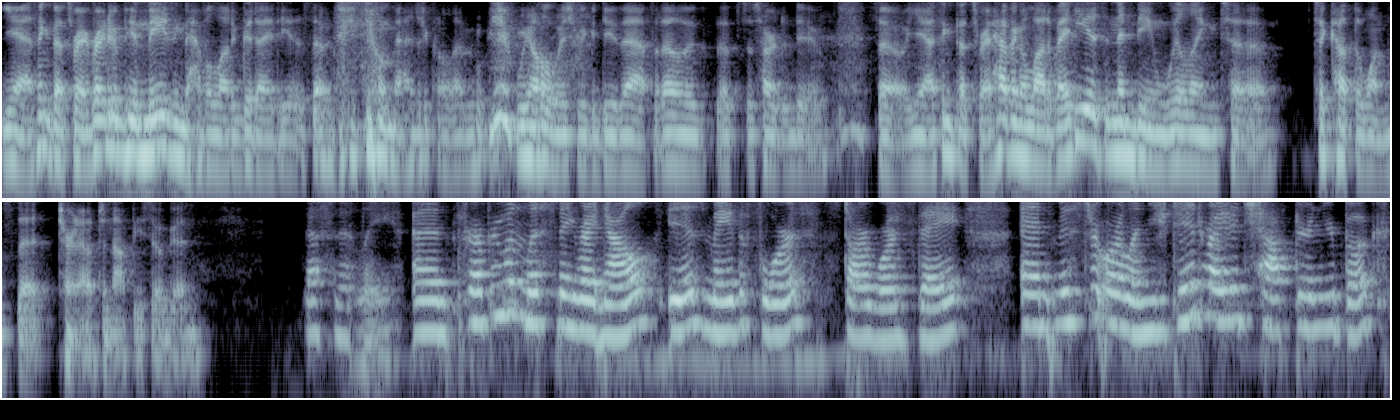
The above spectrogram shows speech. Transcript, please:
yeah, I think that's right. Right, it would be amazing to have a lot of good ideas. That would be so magical. I mean, we all wish we could do that, but oh, that's just hard to do. So yeah, I think that's right. Having a lot of ideas and then being willing to to cut the ones that turn out to not be so good. Definitely. And for everyone listening right now, it is May the 4th, Star Wars Day. And Mr. Orlin, you did write a chapter in your book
